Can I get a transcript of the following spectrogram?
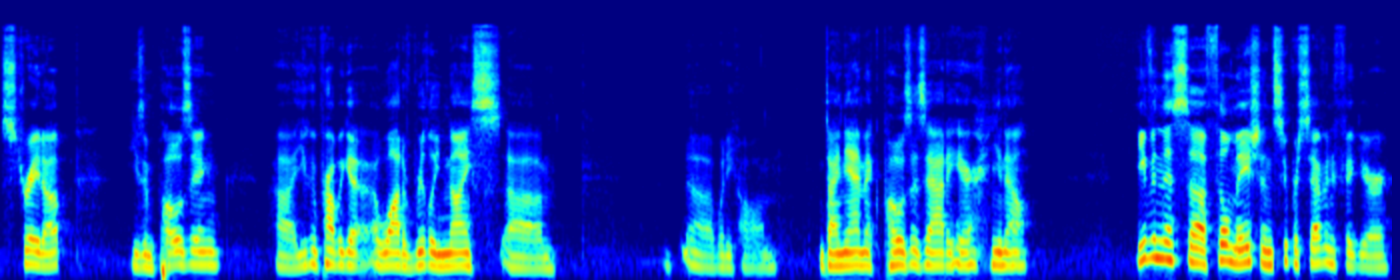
straight up. He's imposing. Uh, you could probably get a lot of really nice, um, uh, what do you call them? Dynamic poses out of here, you know? Even this uh, Filmation Super 7 figure,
